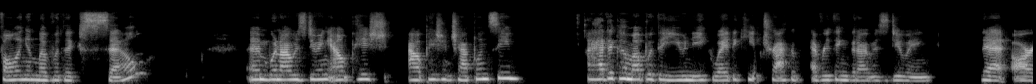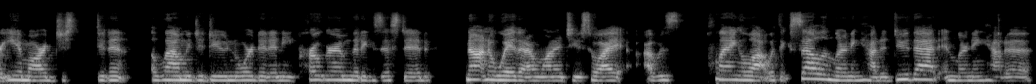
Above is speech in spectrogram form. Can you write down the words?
falling in love with Excel and when I was doing outpatient outpatient chaplaincy, I had to come up with a unique way to keep track of everything that I was doing that our EMR just didn't allow me to do, nor did any program that existed, not in a way that I wanted to. So I, I was playing a lot with Excel and learning how to do that and learning how to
